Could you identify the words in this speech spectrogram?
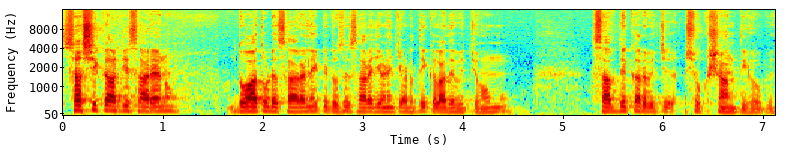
ਸਤਿ ਸ਼੍ਰੀ ਅਕਾਲ ਜੀ ਸਾਰਿਆਂ ਨੂੰ। ਦੁਆ ਤੁਹਾਡੇ ਸਾਰਿਆਂ ਲਈ ਕਿ ਤੁਸੀਂ ਸਾਰੇ ਜਣੇ ਚੜ੍ਹਦੀ ਕਲਾ ਦੇ ਵਿੱਚ ਹੋਵੋ। ਸਭ ਦੇ ਘਰ ਵਿੱਚ ਸੁੱਖ ਸ਼ਾਂਤੀ ਹੋਵੇ।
